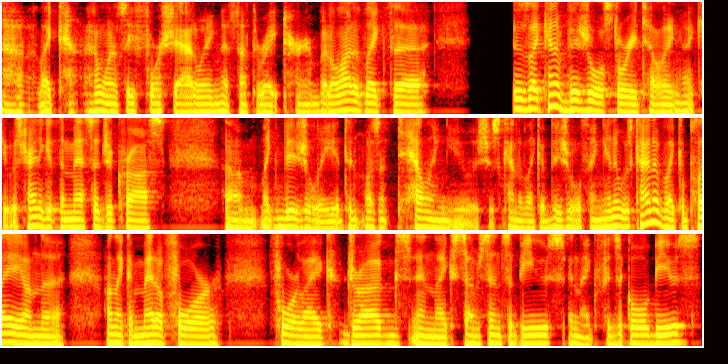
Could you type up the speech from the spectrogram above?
uh, like I don't want to say foreshadowing, that's not the right term, but a lot of like the it was like kind of visual storytelling. Like it was trying to get the message across um, like visually. It didn't wasn't telling you. It was just kind of like a visual thing, and it was kind of like a play on the on like a metaphor for like drugs and like substance abuse and like physical abuse.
